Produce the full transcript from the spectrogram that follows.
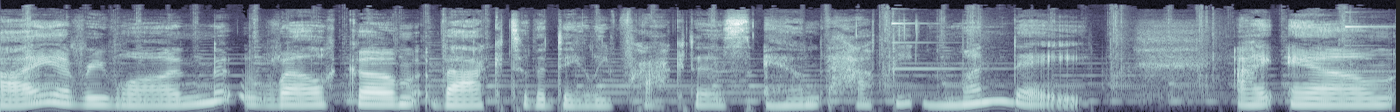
Hi, everyone. Welcome back to the Daily Practice and happy Monday. I am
